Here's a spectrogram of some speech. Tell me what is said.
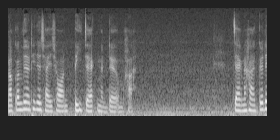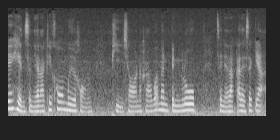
แล้วก็เลือกที่จะใช้ช้อนตีแจ็คเหมือนเดิมค่ะแจ็คนะคะก็ได้เห็นสัญลักษณ์ที่ข้อมือของผีช้อนนะคะ ว่ามันเป็นรูปสัญลักษณ์อะไรสักอย่าง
